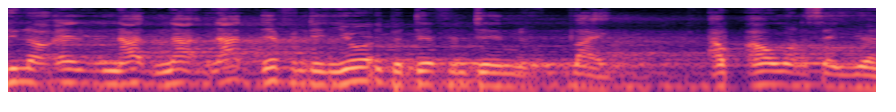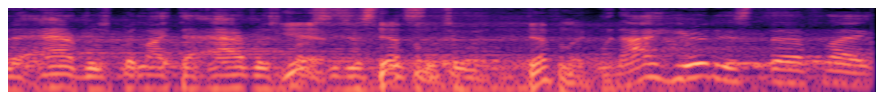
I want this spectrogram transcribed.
You know, and not not not different than yours, but different than like I, I don't want to say you're the average, but like the average Yes, person just listen to it. definitely. When I hear this stuff, like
